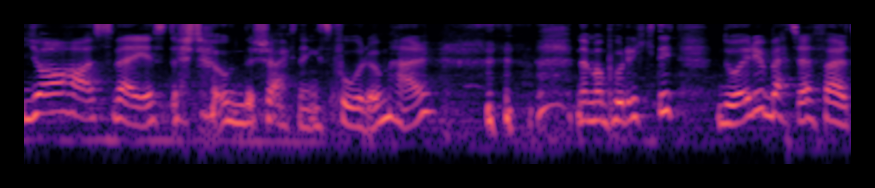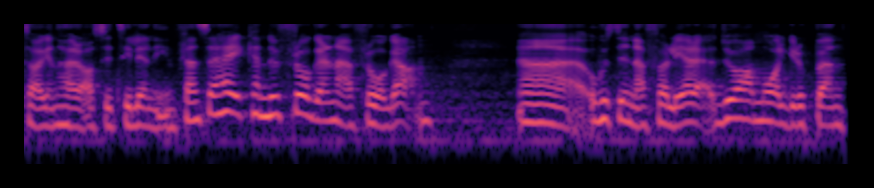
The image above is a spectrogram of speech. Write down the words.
Jag har Sveriges största undersökningsforum här. När man på riktigt, då är det ju bättre att företagen hör av sig till en influencer. Hej, kan du fråga den här frågan? Eh, hos dina följare. Du har målgruppen,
